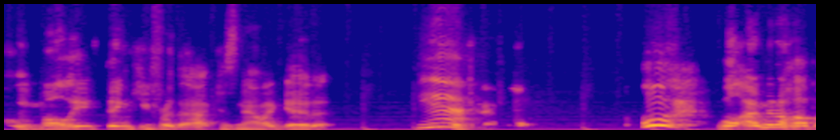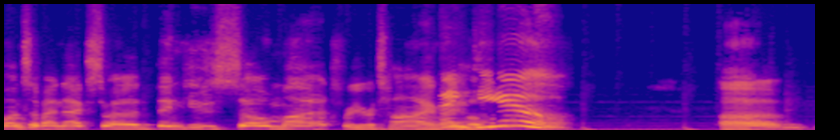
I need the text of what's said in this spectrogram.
holy moly, thank you for that, because now I get it. Yeah. Whew. Well, I'm gonna hop on to my next one. Thank you so much for your time. Thank hope, you. Um,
